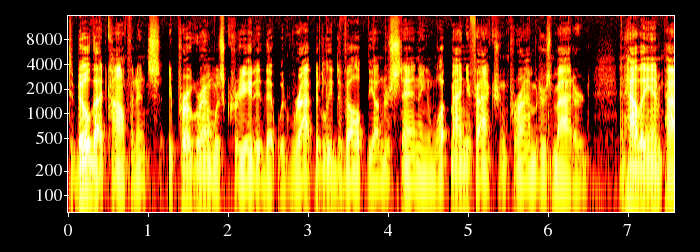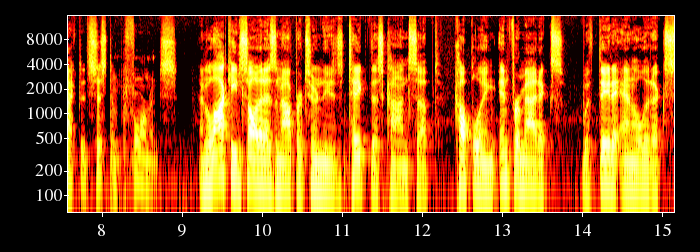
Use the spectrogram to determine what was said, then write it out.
To build that confidence, a program was created that would rapidly develop the understanding of what manufacturing parameters mattered and how they impacted system performance. And Lockheed saw that as an opportunity to take this concept, coupling informatics with data analytics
